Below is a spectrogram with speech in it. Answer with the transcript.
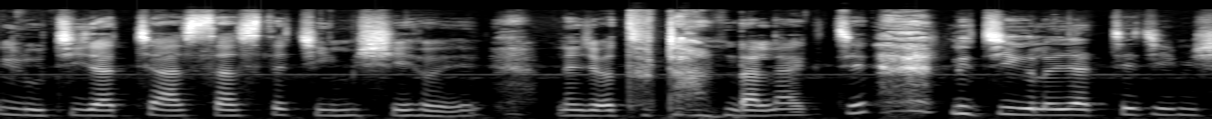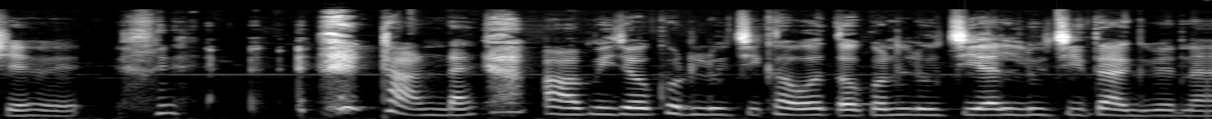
লুচি যাচ্ছে আস্তে আস্তে চিমসে হয়ে। মানে যত ঠান্ডা লাগছে, লুচিগুলো যাচ্ছে চিমসে হয়ে। ঠান্ডায়। আমি যখন লুচি খাব তখন লুচি আর লুচি থাকবে না।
